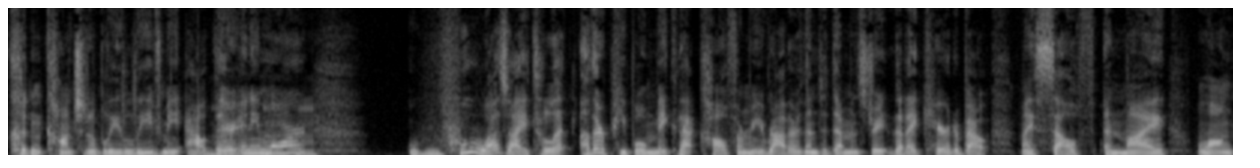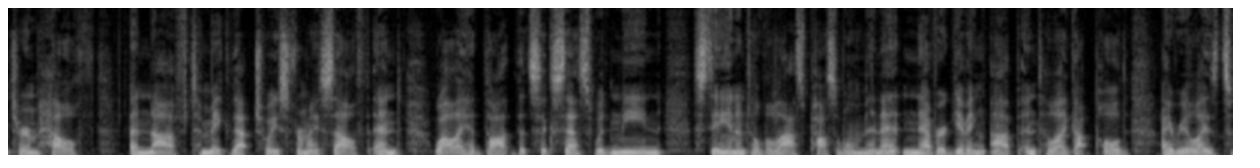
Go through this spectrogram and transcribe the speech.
couldn't conscionably leave me out there mm-hmm. anymore. Mm-hmm. Who was I to let other people make that call for me rather than to demonstrate that I cared about myself and my long term health enough to make that choice for myself? And while I had thought that success would mean staying until the last possible minute, never giving up until I got pulled, I realized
